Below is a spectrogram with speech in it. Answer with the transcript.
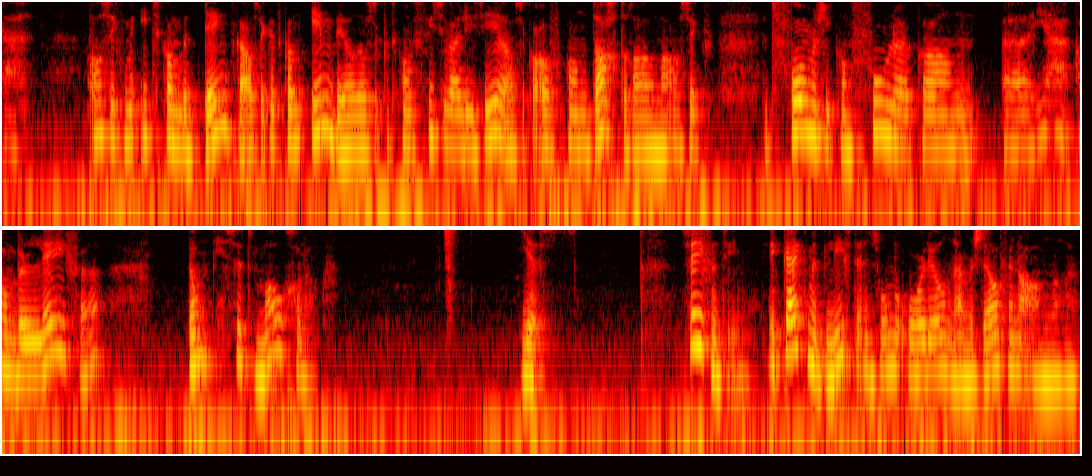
ja, als ik me iets kan bedenken, als ik het kan inbeelden, als ik het kan visualiseren, als ik erover kan dagdromen, als ik het voor me zie, kan voelen, kan, uh, ja, kan beleven, dan is het mogelijk. Yes. 17. Ik kijk met liefde en zonder oordeel naar mezelf en naar anderen.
